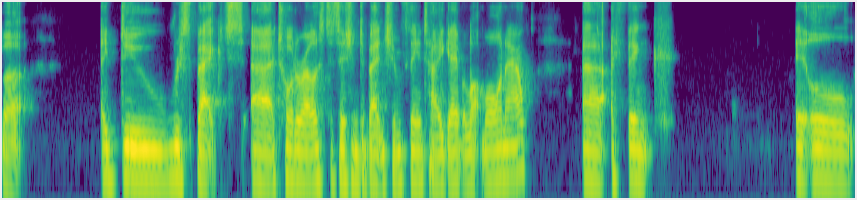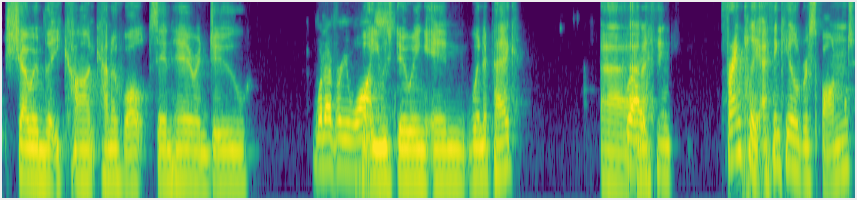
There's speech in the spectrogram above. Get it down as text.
but i do respect uh tortorella's decision to bench him for the entire game a lot more now. Uh, i think it'll show him that he can't kind of waltz in here and do whatever he wants what he was doing in winnipeg. Uh, right. and i think frankly i think he'll respond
